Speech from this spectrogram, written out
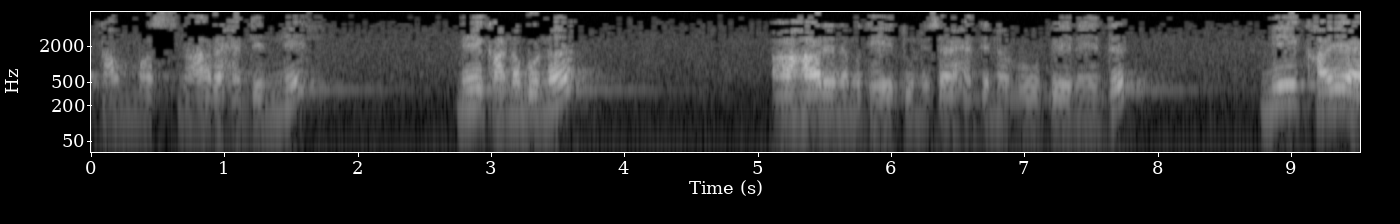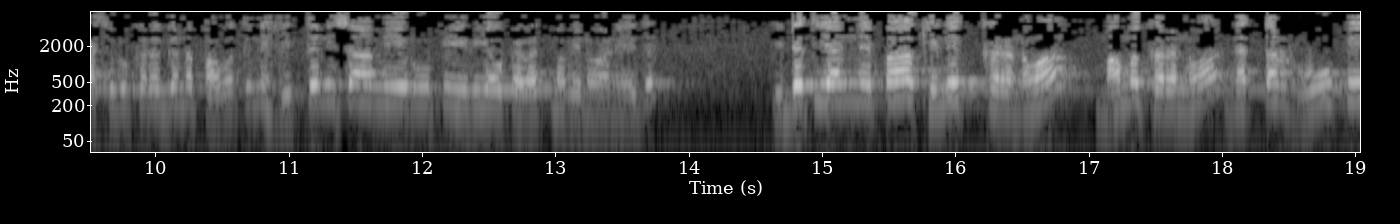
ධම්මස්නහර හැදෙන්නේ. මේ කනබුන ආහාරය නැමති හේතු නිසා හැදෙන රූපේ නේද? මේ කය ඇසුරු කරගෙන පවතින හිත නිසා මේ රූපී ඉරියව් පැවැත්ම වෙනව නේද ඉඩ තියන්න එපා කෙනෙක් කරනවා මම කරනවා නැත්තම් රූපය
